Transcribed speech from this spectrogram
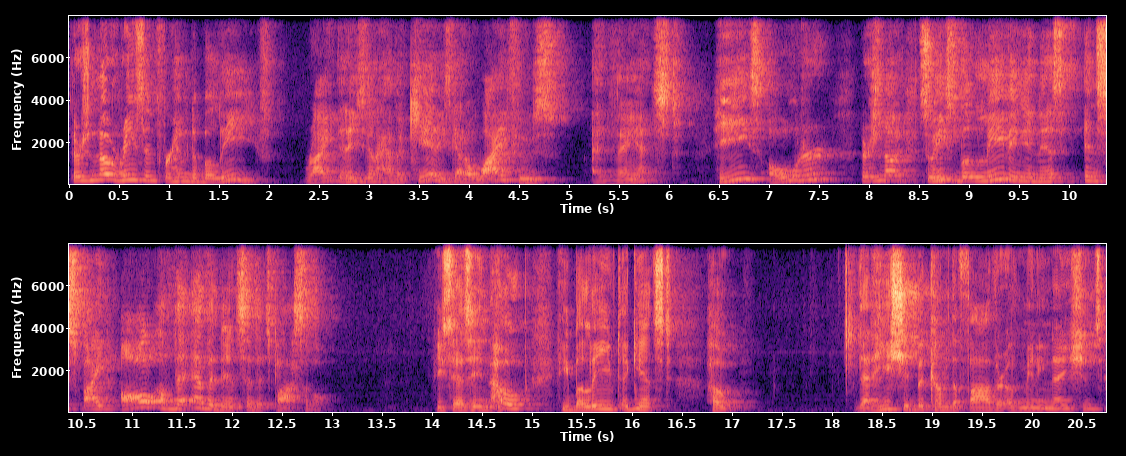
There's no reason for him to believe, right? That he's going to have a kid. He's got a wife who's advanced. He's older. There's no, so he's believing in this in spite all of the evidence that it's possible. He says, in hope, he believed against hope that he should become the father of many nations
